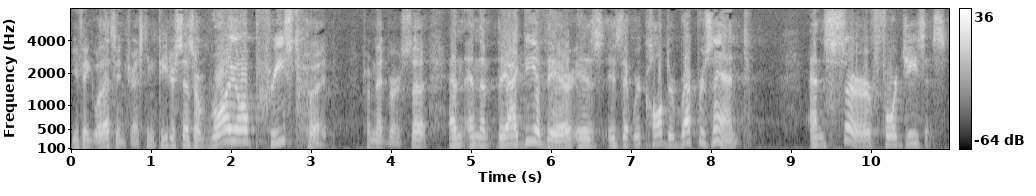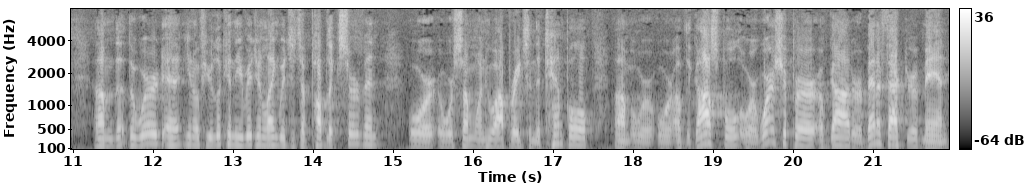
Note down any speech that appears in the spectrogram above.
You think, well, that's interesting. Peter says a royal priesthood from that verse. Uh, and and the, the idea there is, is that we're called to represent and serve for Jesus. Um, the, the word, uh, you know, if you look in the original language, it's a public servant or, or someone who operates in the temple um, or, or of the gospel or a worshiper of God or a benefactor of man.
